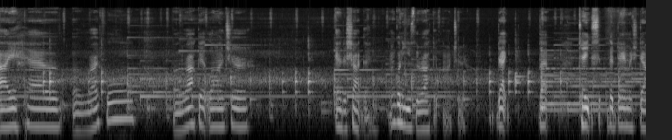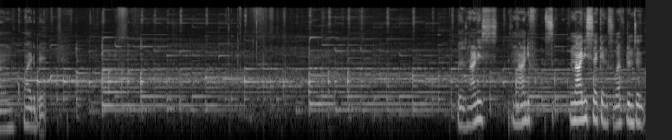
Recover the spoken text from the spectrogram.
I have a rifle, a rocket launcher, and a shotgun. I'm going to use the rocket launcher. That that takes the damage down quite a bit. There's 90, 90, 90 seconds left into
